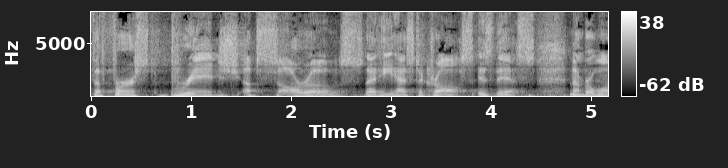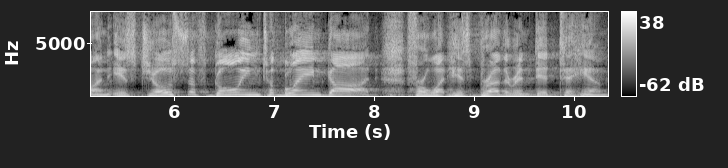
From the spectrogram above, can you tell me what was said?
the first bridge of sorrows that he has to cross is this. Number one, is Joseph going to blame God for what his brethren did to him?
